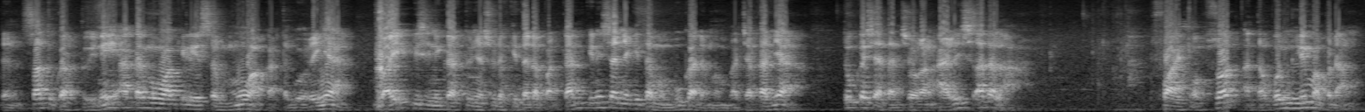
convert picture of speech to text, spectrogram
Dan satu kartu ini akan mewakili semua kategorinya. Baik, di sini kartunya sudah kita dapatkan, kini saatnya kita membuka dan membacakannya. Untuk kesehatan seorang Aris adalah Five of Swords ataupun lima pedang.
